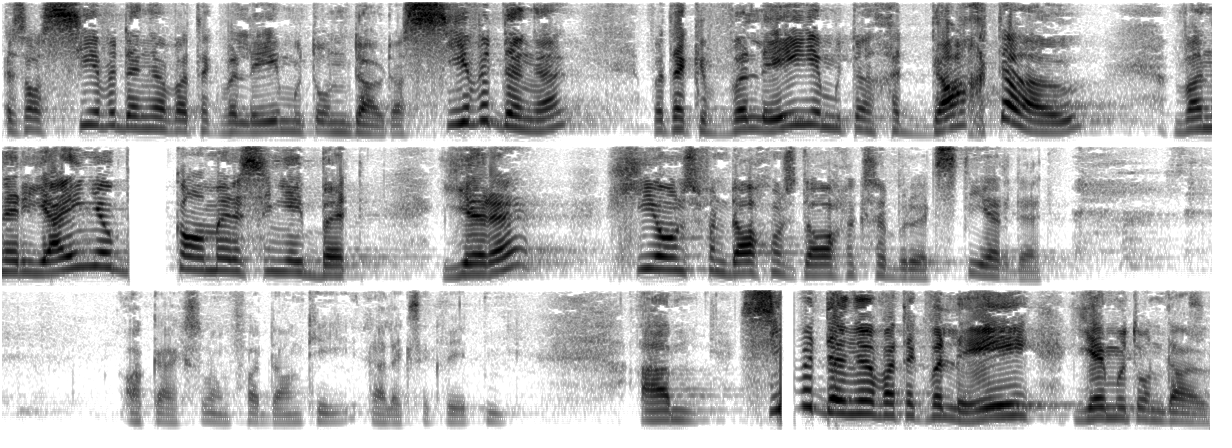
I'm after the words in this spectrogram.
is daar sewe dinge wat ek wil hê jy moet onthou. Daar's sewe dinge wat ek wil hê jy moet in gedagte hou wanneer jy in jou kamer is en jy bid. Here, gee ons vandag ons daaglikse brood. Steer dit. OK, ek sal hom vat. Dankie Alex, ek weet nie. Um sewe dinge wat ek wil hê jy moet onthou.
